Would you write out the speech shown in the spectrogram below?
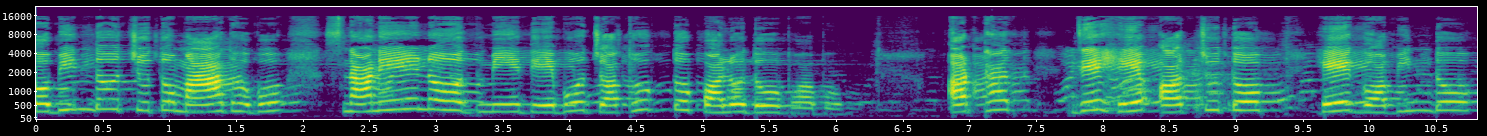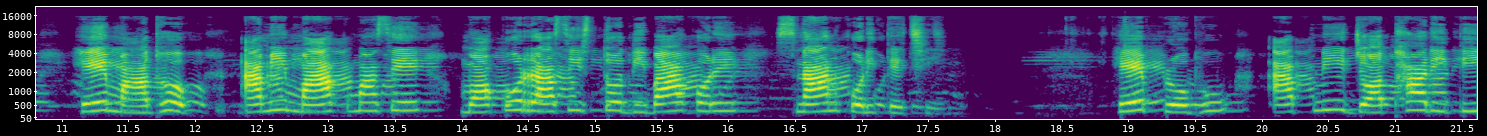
গোবিন্দ চ্যুত মাধব, স্নানেন মে দেব যথোক্ত পলদ ভব। অর্থাৎ যে হে অচ্যুত হে গোবিন্দ, হে মাধব, আমি মাঘ মাসে মকর রাশিস্থ দিবা করে স্নান করিতেছি। হে প্রভু, আপনি যথারীতি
